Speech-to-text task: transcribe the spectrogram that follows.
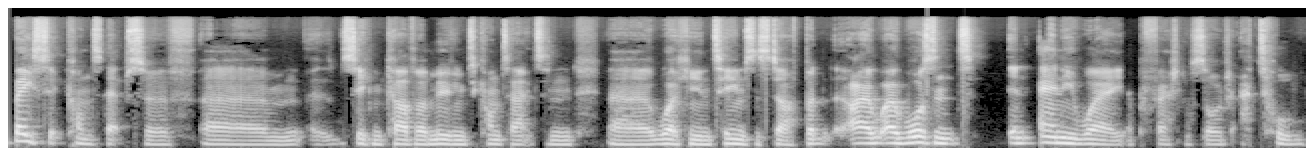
basic concepts of um, seeking cover, moving to contact, and uh, working in teams and stuff. But I, I, wasn't in any way a professional soldier at all.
